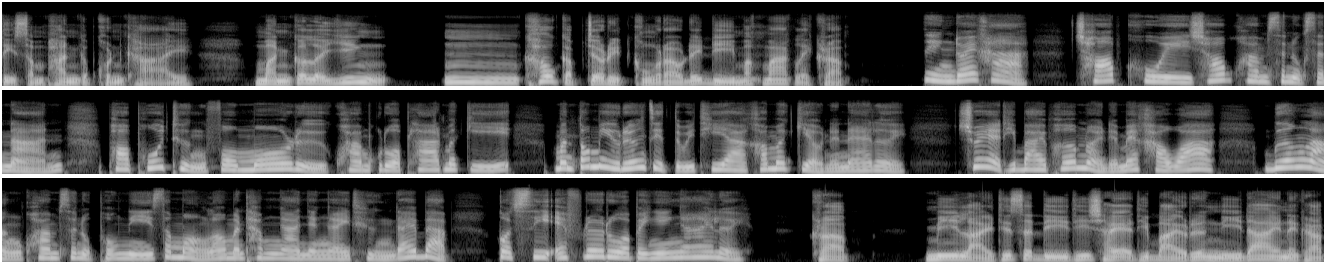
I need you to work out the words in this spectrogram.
ฏิสัมพันธ์กับคนขาย มันก็เลยยิ่ง อืม เข้ากับจริตของเราได้ดีมากๆเลยครับ จริงด้วยค่ะ ชอบคุย ชอบความสนุกสนาน พอพูดถึงโฟโมหรือความกลัวพลาดเมื่อกี้ มันต้องมีเรื่องจิตวิทยาเข้ามาเกี่ยวแน่ ๆ เลย ช่วยอธิบายเพิ่มหน่อยได้ไหมคะว่า เบื้องหลังความสนุกพวกนี้สมองเรามันทำงานยังไงถึงได้แบบกด CF รัวๆไปง่าย ๆ เลย ครับ มีหลายทฤษฎีที่ใช้อธิบายเรื่องนี้ได้นะครับ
